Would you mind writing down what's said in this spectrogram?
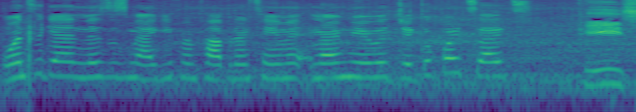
Once again, this is Maggie from Pop Entertainment, and I'm here with Jacob Whitesides. peace.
